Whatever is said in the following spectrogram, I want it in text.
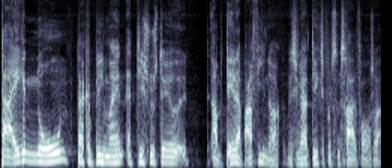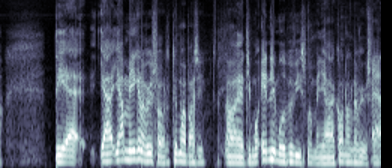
Der er ikke nogen, der kan bilde mig ind, at de synes, det er jamen, det er da bare fint nok, hvis vi har Dix på et centralt forsvar. Det er, jeg, jeg er mega nervøs for det, det må jeg bare sige. Og øh, de må endelig modbevise mig, men jeg er godt nok nervøs for Ja,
